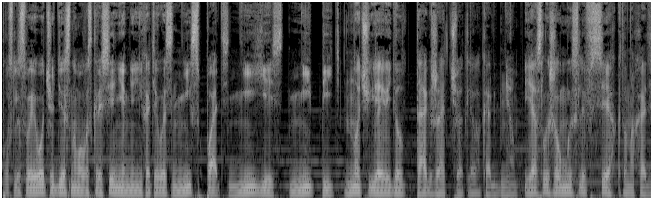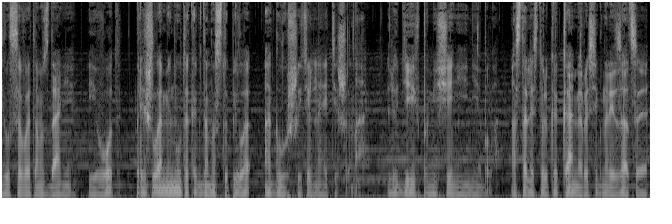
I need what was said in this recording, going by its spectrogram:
После своего чудесного воскресенья мне не хотелось ни спать, ни есть, ни пить. Ночью я видел так же отчетливо, как днем. Я слышал мысли всех, кто находился в этом здании. И вот пришла минута, когда наступила оглушительная тишина. Людей в помещении не было. Остались только камеры, сигнализация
